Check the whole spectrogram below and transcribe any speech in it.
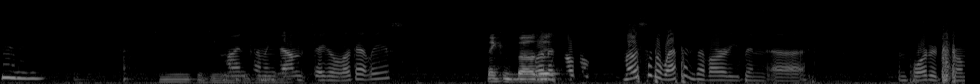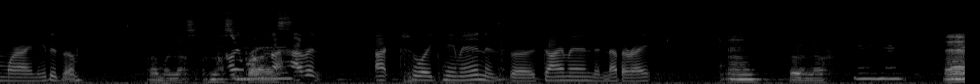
Do, do, do, Mind do, coming do. down to take a look at least? Thinking about When it. the- most of the weapons have already been uh imported from where I needed them. I'm not. I'm not The only ones surprised. that haven't actually came in is the diamond and netherite. Mm, fair enough. mm-hmm. Eh,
